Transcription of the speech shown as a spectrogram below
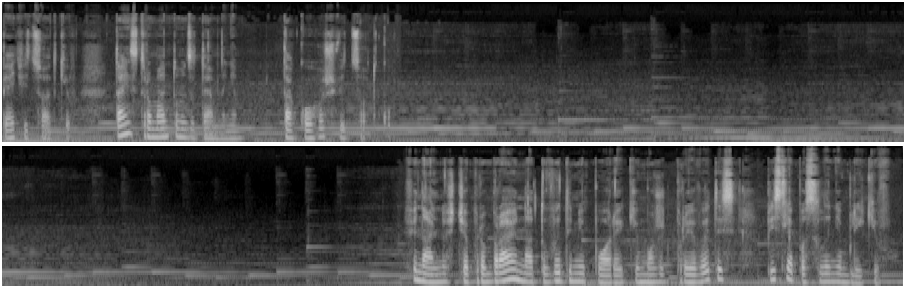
5% та інструментом затемнення такого ж відсотку. Фінально ще прибираю надто видимі пори, які можуть проявитись після посилення бліків.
